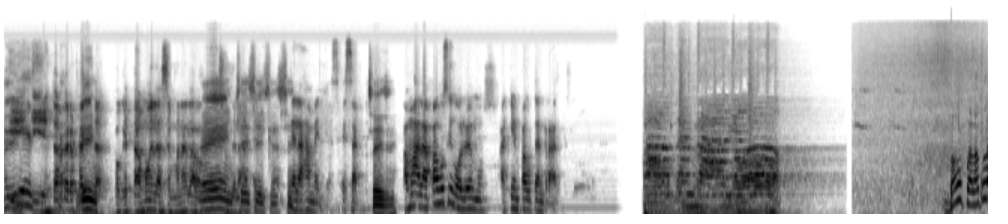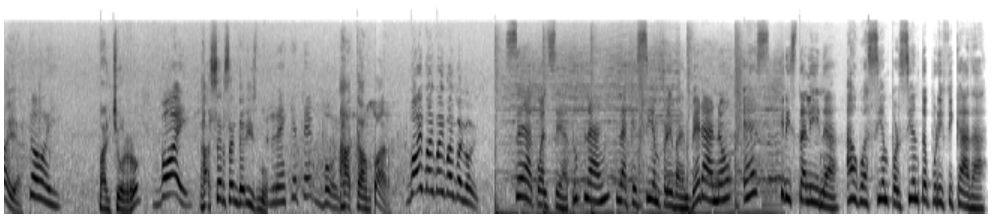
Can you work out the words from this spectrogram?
y, está perfecta porque estamos en la semana de la vacunación de, las sí, Américas, de las Américas. Exacto. Vamos a la pausa y volvemos aquí en Pauta en Radio. Pauta en Radio. ¿Vamos para la playa? Estoy. ¿Pal chorro? Voy. A hacer senderismo. Requete voy. A acampar. Voy, voy, voy, voy, voy, voy. Sea cual sea tu plan, la que siempre va en verano es cristalina, agua 100% purificada.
